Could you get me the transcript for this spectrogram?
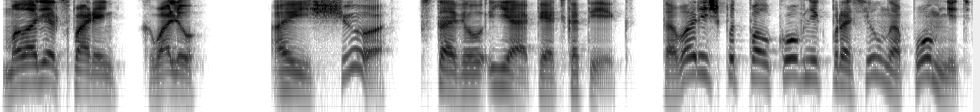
Молодец, парень, хвалю». «А еще...» – вставил я пять копеек. Товарищ подполковник просил напомнить,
